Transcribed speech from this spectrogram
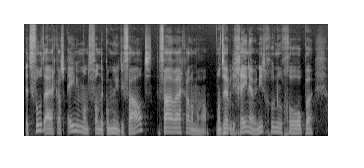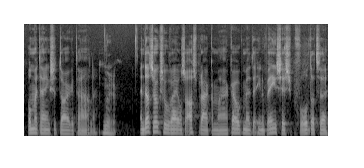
het voelt eigenlijk als één iemand van de community faalt, dan falen we eigenlijk allemaal. Want we hebben diegene hebben niet genoeg geholpen om uiteindelijk zijn target te halen. Nee. En dat is ook zo hoe wij onze afspraken maken. Ook met de één op één sessie bijvoorbeeld. Dat we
